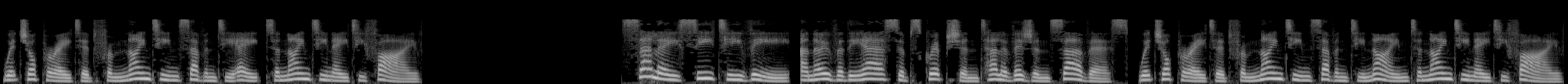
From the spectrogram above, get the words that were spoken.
which operated from 1978 to 1985. SelecTV, an over-the-air subscription television service, which operated from 1979 to 1985.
